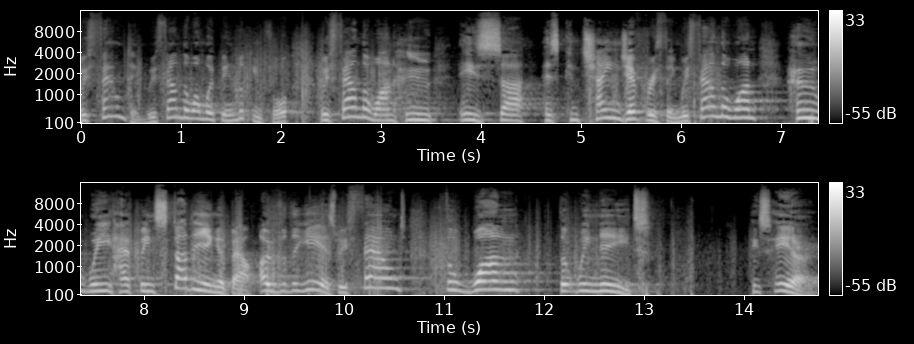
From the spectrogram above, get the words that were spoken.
We found him. We've found the one we've been looking for. We've found the one who is, uh, has, can change everything. We've found the one who we have been studying about over the years. We've found the one that we need. He's here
